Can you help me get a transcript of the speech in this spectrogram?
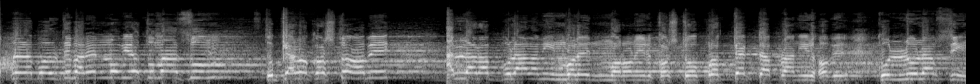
আপনারা বলতে পারেন নবীরা তো মাসুম তো কেন কষ্ট হবে? আল্লাহ রাব্বুল আলামিন বলেন মরণের কষ্ট প্রত্যেকটা প্রাণীর হবে। কুল্লু নাফসিন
